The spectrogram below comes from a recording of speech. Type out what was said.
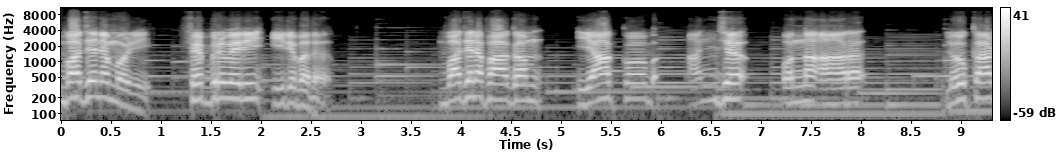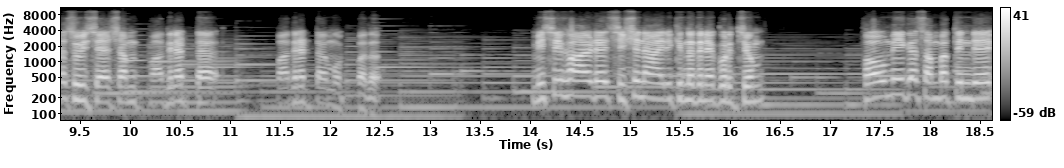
വചനമൊഴി ഫെബ്രുവരി ഇരുപത്. വചനഭാഗം യാക്കോബ് അഞ്ച് ഒന്ന് ആറ് ലൂക്കാട് സുവിശേഷം പതിനെട്ട് പതിനെട്ട് മുപ്പത്. മിശിഹായുടെ ശിഷ്യനായിരിക്കുന്നതിനെ കുറിച്ചും ഭൗമിക സമ്പത്തിന്റെ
